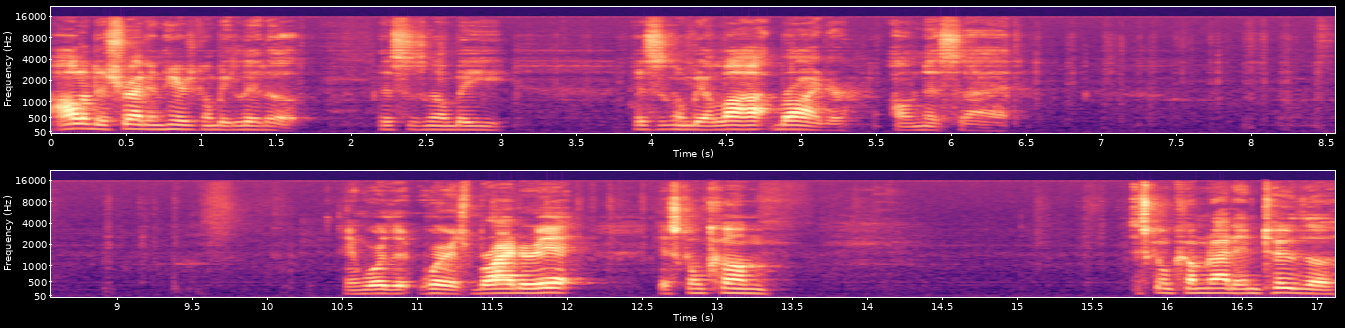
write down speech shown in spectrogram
all of this right in here is going to be lit up. This is going to be this is going to be a lot brighter on this side. And where the where it's brighter at, it's going to come it's going to come right into the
